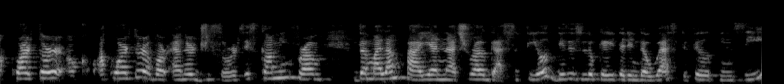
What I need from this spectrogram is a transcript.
a quarter a quarter of our energy source is coming from the Malampaya natural gas field. This is located in the West Philippine Sea,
